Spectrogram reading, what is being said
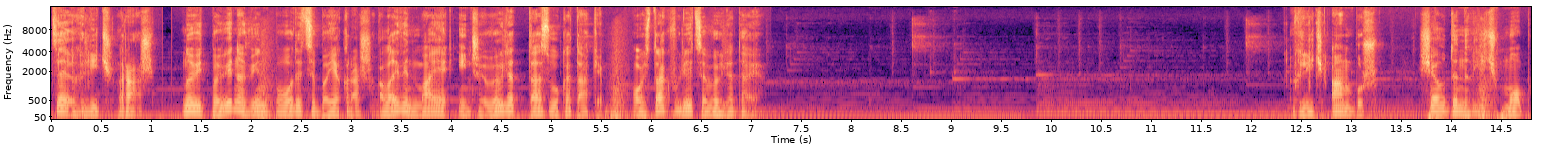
Це гліч Раш. Ну, відповідно, він поводить себе як Раш, але він має інший вигляд та звук атаки. Ось так в грі це виглядає. Гліч Амбуш. Ще один гліч моб.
